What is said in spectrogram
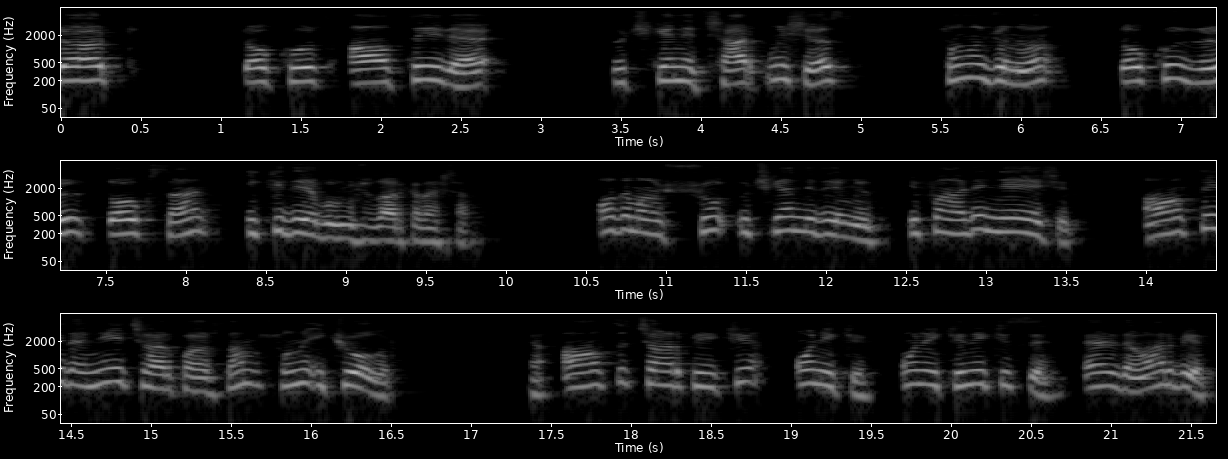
4, 9, 6 ile üçgeni çarpmışız. Sonucunu 992 diye bulmuşuz arkadaşlar. O zaman şu üçgen dediğimiz ifade neye eşit? 6 ile neyi çarparsam sonu 2 olur. Yani 6 çarpı 2 12. 12'nin ikisi. Elde var 1.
